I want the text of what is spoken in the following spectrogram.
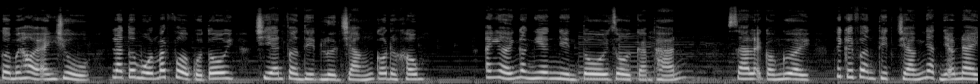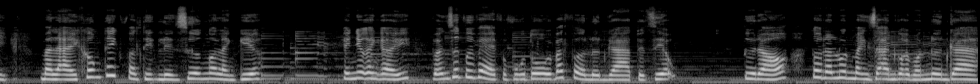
tôi mới hỏi anh chủ là tôi muốn bắt phở của tôi chỉ ăn phần thịt lườn trắng có được không? Anh ấy ngạc nhiên nhìn tôi rồi cảm thán. Sao lại có người thích cái phần thịt trắng nhạt nhẽo này mà lại không thích phần thịt liền xương ngon lành kia? Thế nhưng anh ấy vẫn rất vui vẻ phục vụ tôi bắt phở lườn gà tuyệt diệu. Từ đó, tôi đã luôn mạnh dạn gọi món lườn gà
